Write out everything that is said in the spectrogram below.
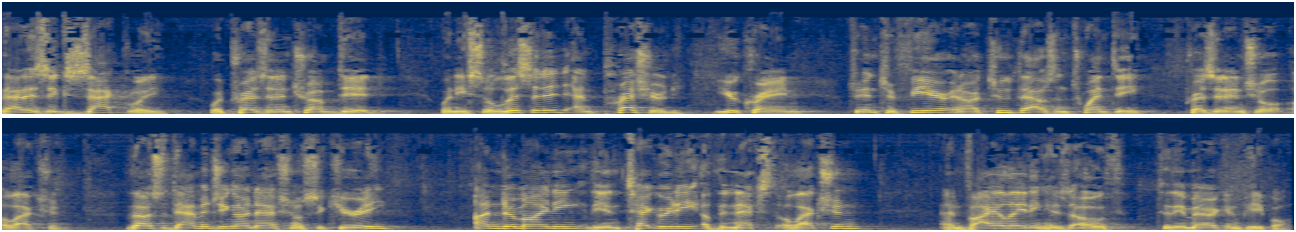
That is exactly what President Trump did when he solicited and pressured Ukraine to interfere in our 2020 presidential election, thus damaging our national security, undermining the integrity of the next election, and violating his oath to the American people.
